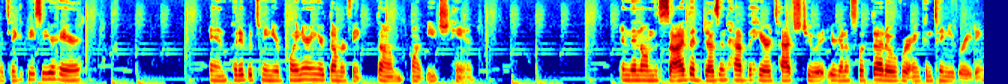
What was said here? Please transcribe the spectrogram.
Going to take a piece of your hair and put it between your pointer and your thumb or thumb on each hand. And then on the side that doesn't have the hair attached to it, you're going to flip that over and continue braiding.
